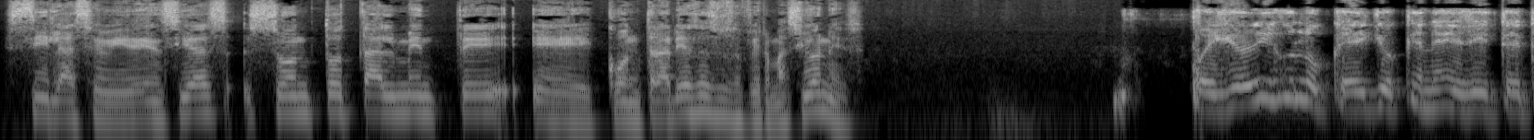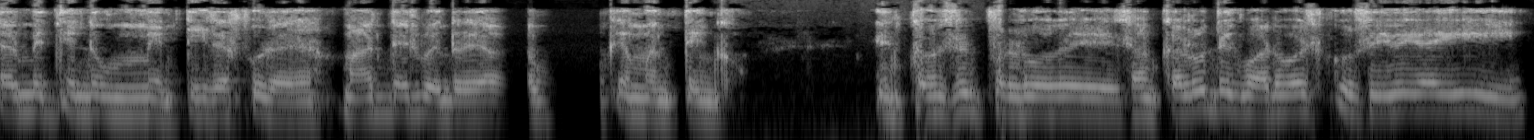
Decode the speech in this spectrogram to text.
si las evidencias son totalmente contrarias a sus afirmaciones? Pues yo digo lo que yo que necesito estar metiendo mentiras por más de lo enredado que mantengo. Entonces, por lo de San Carlos de Guaroa, exclusive ahí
